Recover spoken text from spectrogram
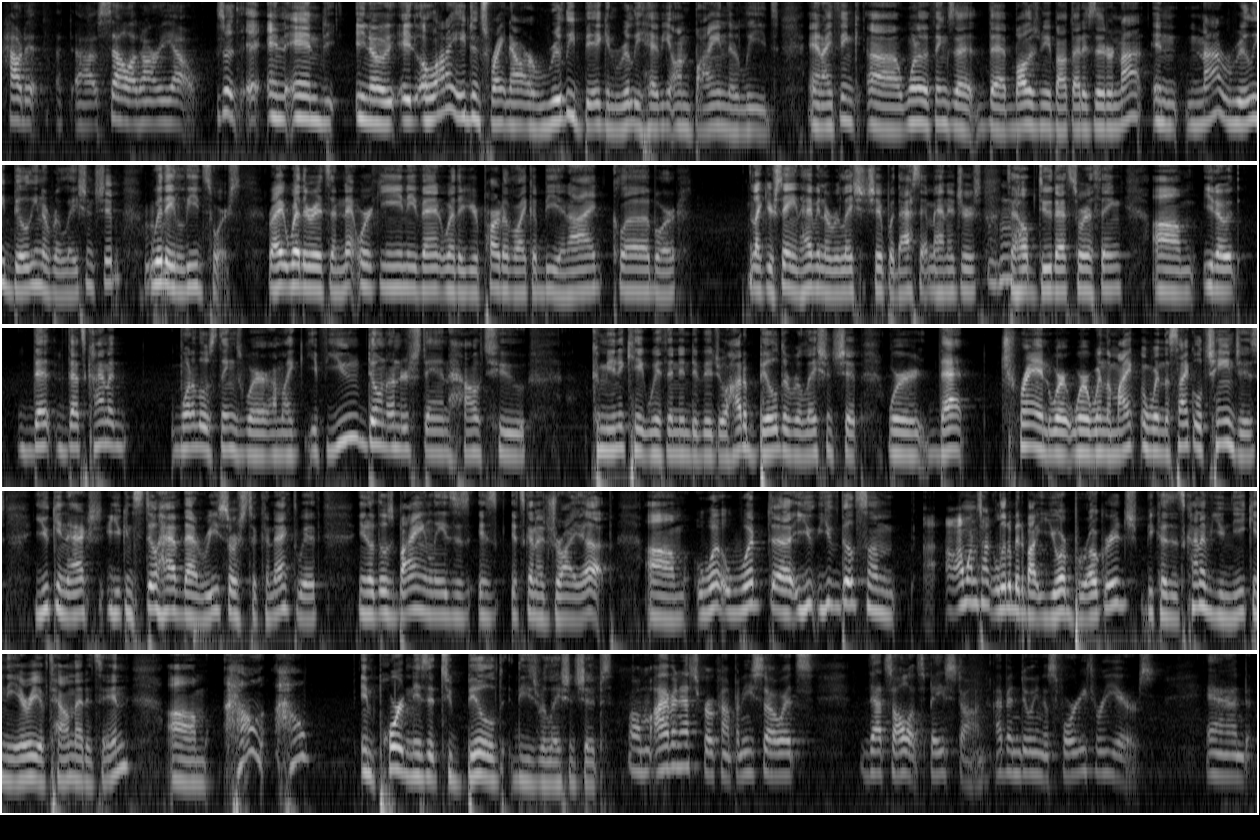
how to uh, sell an REO. So and and you know it, a lot of agents right now are really big and really heavy on buying their leads, and I think uh, one of the things that that bothers me about that is that they're not in not really building a relationship with a lead source, right? Whether it's a networking event, whether you're part of like a BNI club or like you're saying, having a relationship with asset managers to help do that sort of thing. Um, you know, that that's kind of one of those things where I'm like, if you don't understand how to communicate with an individual, how to build a relationship where that trend where, where when the mic when the cycle changes you can actually you can still have that resource to connect with you know those buying leads is, is it's going to dry up um what what uh, you you've built some I- want to talk a little bit about your brokerage because it's kind of unique in the area of town that it's in. Um, how how important is it to build these relationships? Um, I have an escrow company, so it's that's all it's based on. I've been doing this 43 years, and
